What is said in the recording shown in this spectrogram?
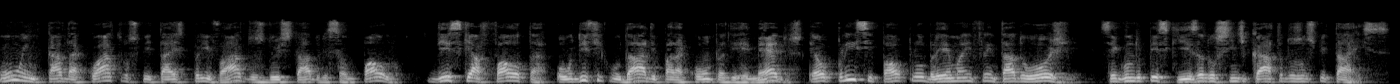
um em cada quatro hospitais privados do estado de São Paulo diz que a falta ou dificuldade para a compra de remédios é o principal problema enfrentado hoje, segundo pesquisa do Sindicato dos Hospitais.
